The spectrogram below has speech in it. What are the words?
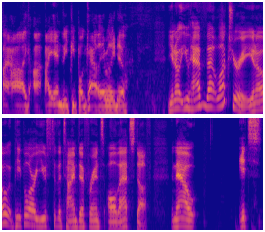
I I, I I envy people in Cali. I really do. You know, you have that luxury. You know, people are used to the time difference, all that stuff. Now, it's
